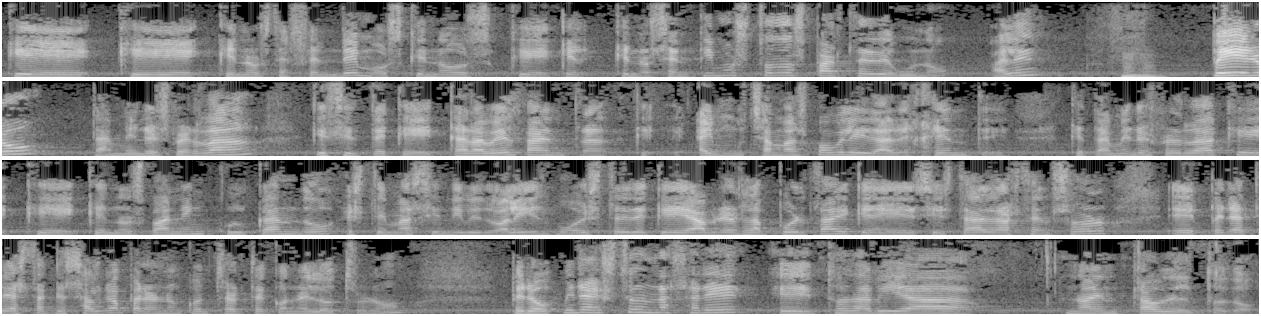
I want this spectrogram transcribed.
que, que, que nos defendemos, que nos, que, que- que nos sentimos todos parte de uno, ¿vale? Pero también es verdad que decirte que cada vez va a entrar, que hay mucha más movilidad de gente, que también es verdad que, que- nos van inculcando este más individualismo, este de que abres la puerta y que si está el ascensor, eh, espérate hasta que salga para no encontrarte con el otro, ¿no? Pero mira, esto en Nazaret eh, todavía no ha entrado del todo.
